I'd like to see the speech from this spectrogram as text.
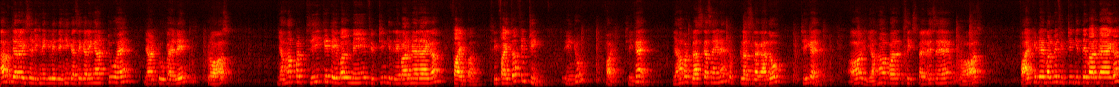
अब जरा इसे लिखने के लिए देखें कैसे करेंगे। यहाँ टू है, यहाँ टू पहले क्रॉस यहाँ पर थ्री के टेबल में फिफ्टीन कितने बार में आ जाएगा? फाइव बार. थ्री फाइव जा फिफ्टीन इंटू फाइव ठीक है? यहाँ पर प्लस का साइन है तो प्लस लगा दो. ठीक है? और यहाँ पर सिक्स पहले से है क्रॉस फाइव के टेबल में फिफ्टीन कितने बार में आएगा?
